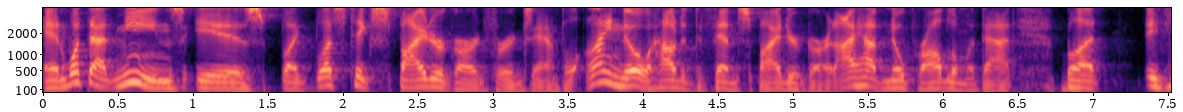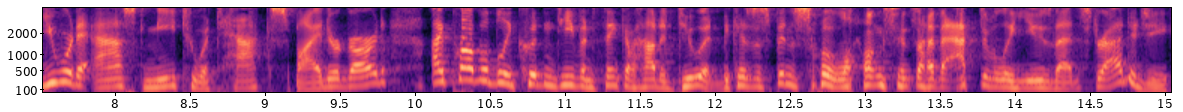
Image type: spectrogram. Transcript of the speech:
And what that means is like let's take Spider Guard for example. I know how to defend Spider Guard. I have no problem with that, but if you were to ask me to attack Spider Guard, I probably couldn't even think of how to do it because it's been so long since I've actively used that strategy.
